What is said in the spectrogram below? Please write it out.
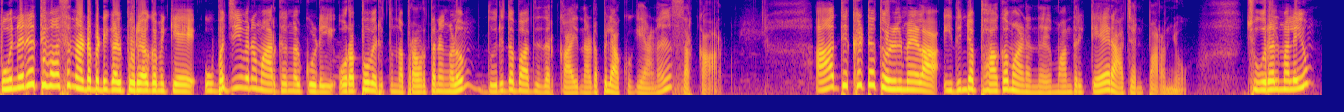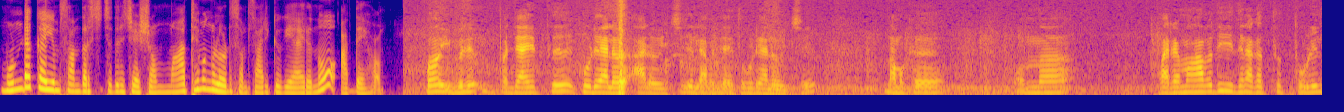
പുനരധിവാസ നടപടികൾ പുരോഗമിക്കെ ഉപജീവന മാർഗങ്ങൾ കൂടി ഉറപ്പുവരുത്തുന്ന പ്രവർത്തനങ്ങളും ദുരിതബാധിതർക്കായി നടപ്പിലാക്കുകയാണ് സർക്കാർ. ആദ്യഘട്ട തൊഴിൽമേള ഇതിന്റെ ഭാഗമാണെന്ന് മന്ത്രി കെ രാജൻ പറഞ്ഞു. ചൂരൽമലയും മുണ്ടക്കയും സന്ദർശിച്ചതിനു ശേഷം മാധ്യമങ്ങളോട് സംസാരിക്കുകയായിരുന്നു അദ്ദേഹം. ഇപ്പോൾ ഇവർ പഞ്ചായത്ത് കൂടി ആലോ ആലോചിച്ച് ജില്ലാ പഞ്ചായത്ത് കൂടി ആലോചിച്ച് നമുക്ക് ഒന്ന് പരമാവധി ഇതിനകത്ത് തൊഴിൽ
